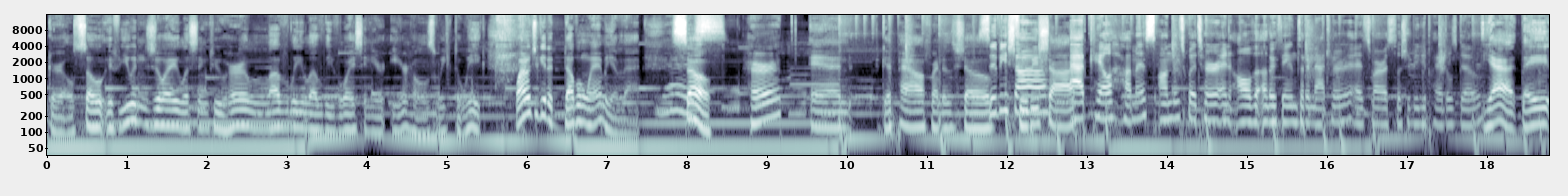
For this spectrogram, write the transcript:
Girl. So if you enjoy listening to her lovely, lovely voice in your ear holes week to week, why don't you get a double whammy of that? So her and good pal, friend of the show, Subi Shaw, Subi Shah. at Kale Hummus on the Twitter and all the other things that matter as far as social media handles go. yeah, they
